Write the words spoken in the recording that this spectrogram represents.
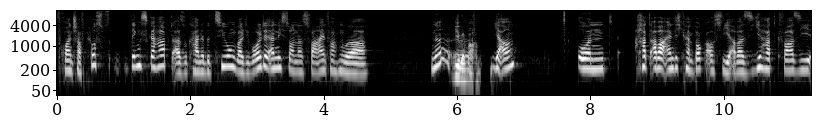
Freundschaft plus Dings gehabt, also keine Beziehung, weil die wollte er nicht, sondern es war einfach nur ne, Liebe äh, machen. Ja. Und hat aber eigentlich keinen Bock auf sie, aber sie hat quasi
